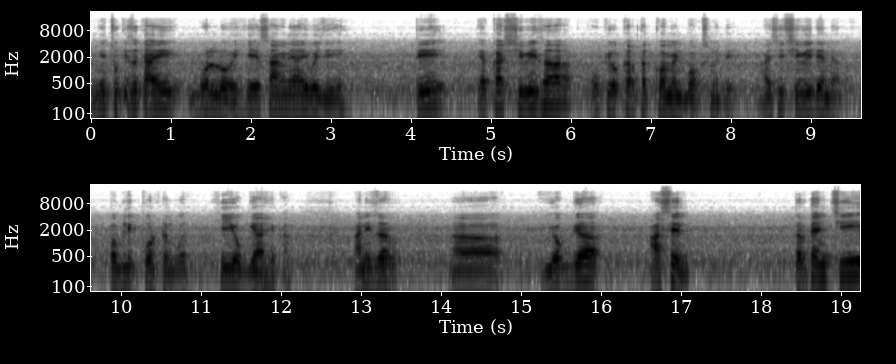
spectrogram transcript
मी चुकीचं काय बोललो हे सांगण्याऐवजी ते एका शिवीचा उपयोग करतात कॉमेंट बॉक्समध्ये अशी शिवी देणं पब्लिक पोर्टलवर ही योग्य आहे का? आणि जर योग्य असेल तर त्यांची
